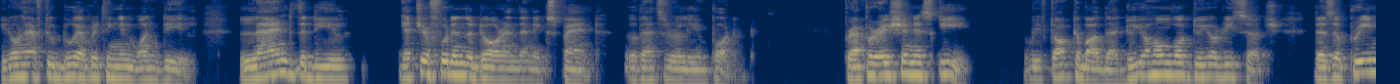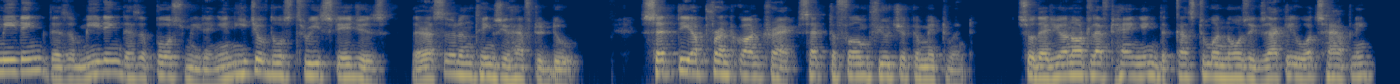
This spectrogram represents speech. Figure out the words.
You don't have to do everything in one deal. Land the deal, get your foot in the door, and then expand. So that's really important. Preparation is key. We've talked about that. Do your homework, do your research. There's a pre meeting, there's a meeting, there's a post meeting. In each of those three stages, there are certain things you have to do. Set the upfront contract, set the firm future commitment so that you're not left hanging. The customer knows exactly what's happening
